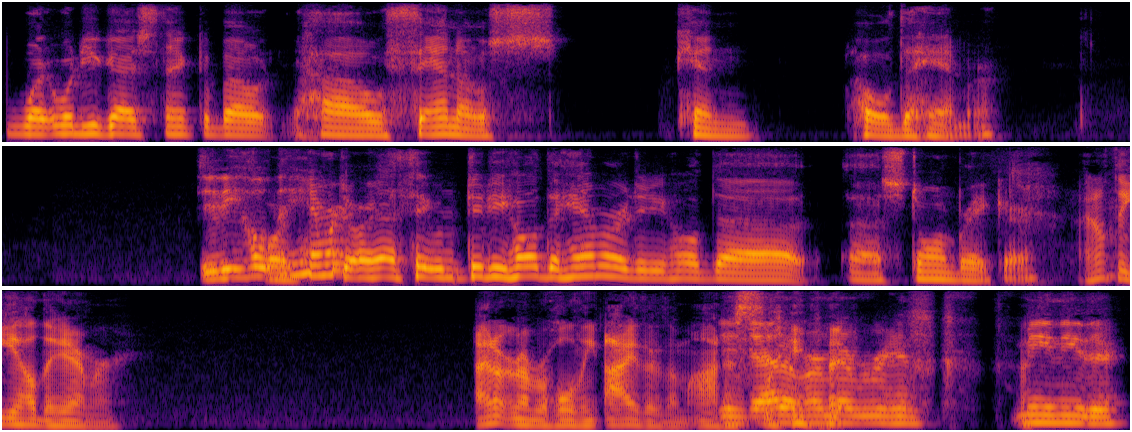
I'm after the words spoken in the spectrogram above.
what what do you guys think about how Thanos can hold the hammer? Did he hold or, the hammer? or I think did he hold the hammer or did he hold the uh, Stormbreaker? I don't think he held the hammer. I don't remember holding either of them, honestly. Yeah, I don't but- remember him. Me neither.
